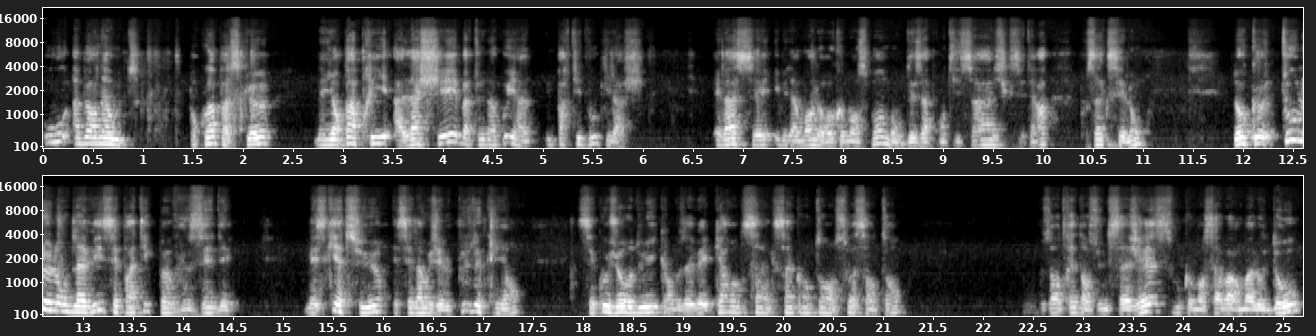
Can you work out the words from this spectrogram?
ou un burn-out. Pourquoi? Parce que n'ayant pas appris à lâcher, bah, tout d'un coup il y a une partie de vous qui lâche. Et là, c'est évidemment le recommencement, donc des apprentissages, etc pour ça que c'est long. Donc, euh, tout le long de la vie, ces pratiques peuvent vous aider. Mais ce qui est sûr, et c'est là où j'ai le plus de clients, c'est qu'aujourd'hui, quand vous avez 45, 50 ans, 60 ans, vous entrez dans une sagesse, vous commencez à avoir mal au dos,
